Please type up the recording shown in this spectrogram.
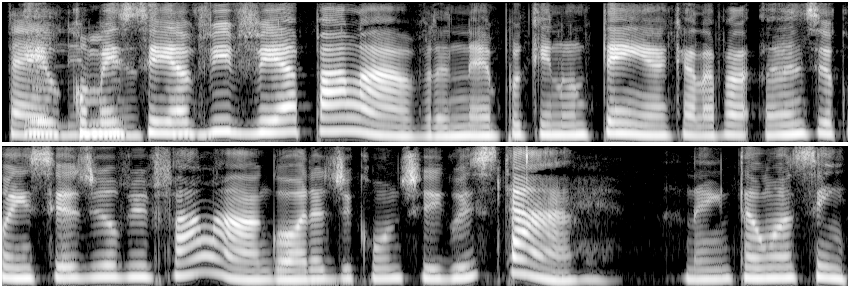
pele. Eu comecei mesmo. a viver a palavra, né? Porque não tem aquela. Antes eu conhecia de ouvir falar, agora de contigo estar. É. Né? Então, assim,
